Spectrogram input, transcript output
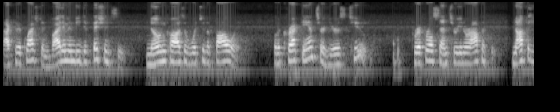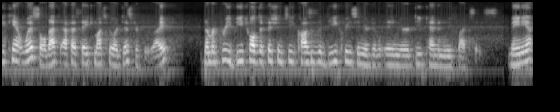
Back to the question, vitamin B deficiency, known cause of which of the following? Well, the correct answer here is 2 peripheral sensory neuropathy. Not that you can't whistle, that's FSH muscular dystrophy, right? Number three, B12 deficiency causes a decrease in your, in your deep tendon reflexes. Mania,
